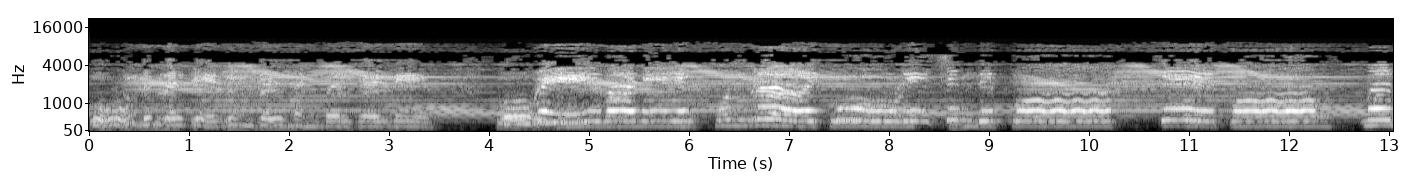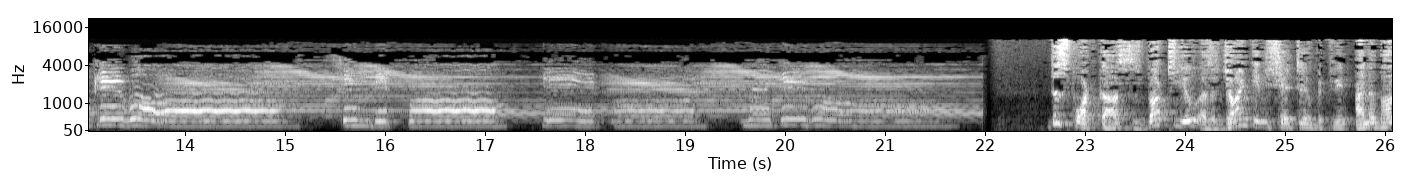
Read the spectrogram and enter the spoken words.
கூடுங்கள் கேளுங்கள் நண்பர்களே. புகைவானே ஒன்றாய் கூடி சிந்திப்போம் கேட்போம் மகிழ்வோம் சிந்திப்போம் கேட்போம் மகிழ்வோம் This podcast is brought to you as a joint initiative between Anubha,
